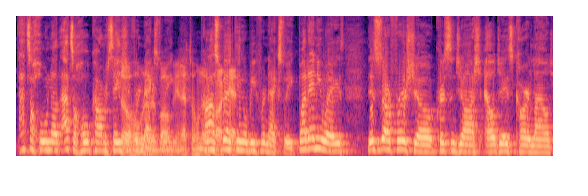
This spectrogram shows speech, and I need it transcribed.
that's a whole nother, that's a whole conversation a for whole nother next week. That's a whole Prospecting podcast. will be for next week. But anyways, this is our first show. Chris and Josh, LJ's Card Lounge.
